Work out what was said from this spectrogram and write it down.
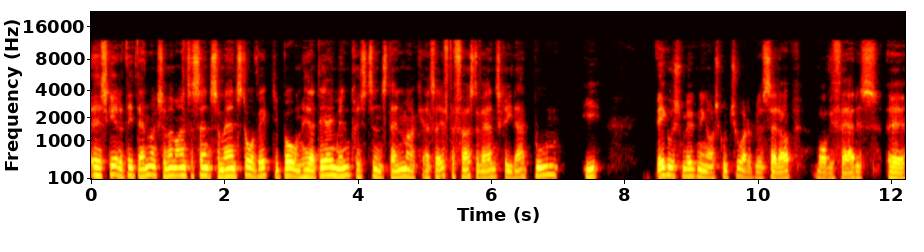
øh, sker der det i Danmark, som er meget interessant, som er en stor vægt i bogen her. Det er i mellemkrigstidens Danmark, altså efter Første Verdenskrig, der er et boom i vægudsmykninger og skulpturer, der bliver sat op, hvor vi færdes. Øh,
